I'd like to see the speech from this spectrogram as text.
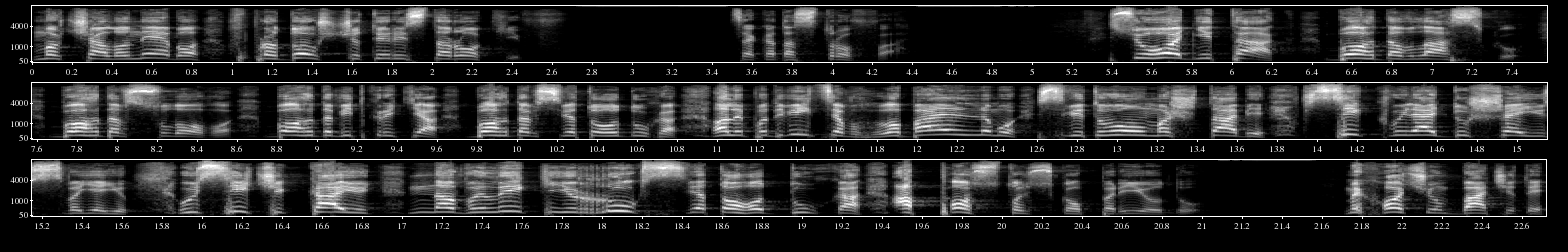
Мовчало небо впродовж 400 років. Це катастрофа. Сьогодні так, Бог дав ласку, Бог дав слово, Бог дав відкриття, Бог дав Святого Духа. Але подивіться, в глобальному світовому масштабі всі квилять душею своєю, усі чекають на великий рух Святого Духа апостольського періоду. Ми хочемо бачити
